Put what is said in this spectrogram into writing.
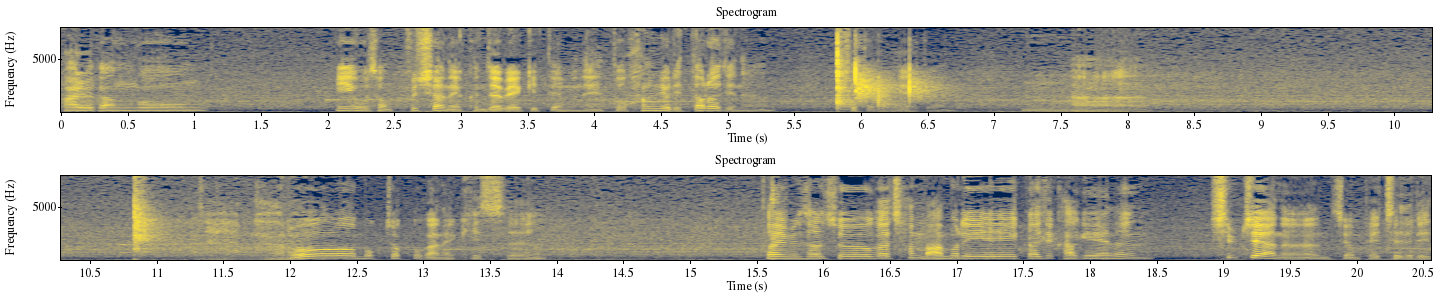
빨간 공이 우선 쿠션에 근접해 있기 때문에 또 확률이 떨어지는 시도를 해야죠. 음. 아. 자, 바로 목적 구간의 키스. 서희민 선수가 참 마무리까지 가기에는 쉽지 않은 지금 배치들이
